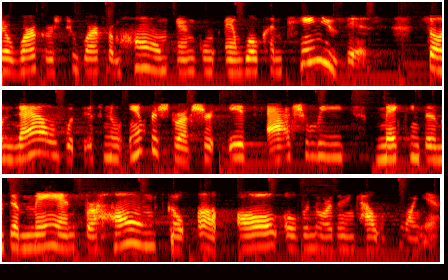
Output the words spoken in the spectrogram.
their workers to work from home and, and will continue this. So now with this new infrastructure, it's actually making the demand for homes go up all over Northern California.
